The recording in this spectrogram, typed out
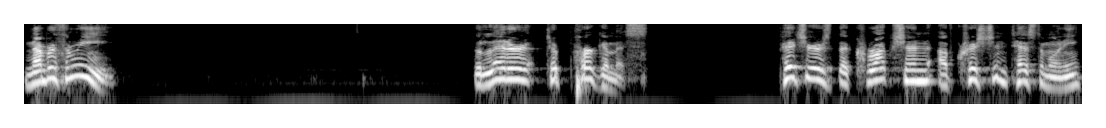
Number three, the letter to Pergamus pictures the corruption of Christian testimony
